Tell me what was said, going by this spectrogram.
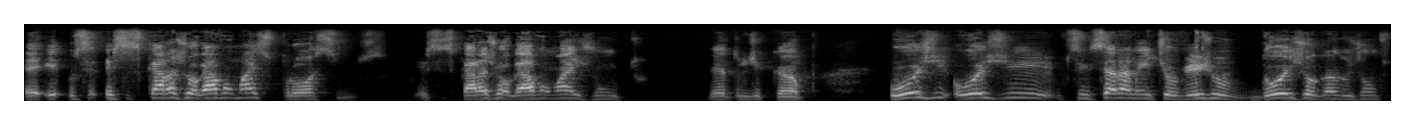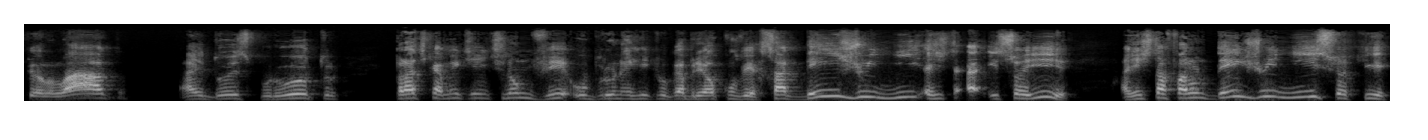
é, esses caras jogavam mais próximos, esses caras jogavam mais junto dentro de campo. Hoje, hoje, sinceramente, eu vejo dois jogando juntos pelo lado, aí dois por outro praticamente a gente não vê o Bruno Henrique e o Gabriel conversar desde o início. Tá, isso aí, a gente está falando desde o início aqui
